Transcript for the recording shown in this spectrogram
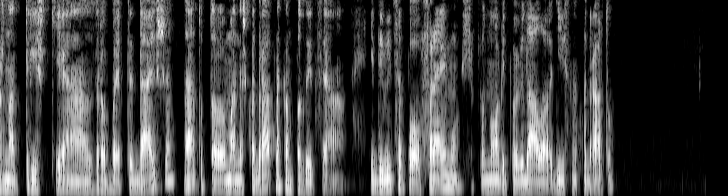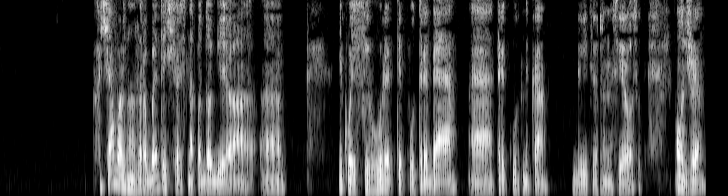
Можна трішки зробити далі. Да? Тобто, у мене ж квадратна композиція, і дивіться по фрейму, щоб воно відповідало дійсно квадрату. Хоча можна зробити щось наподобі а, а, якоїсь фігури, типу 3D е, трикутника. Дивіться вже на свій розсуд. Отже,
